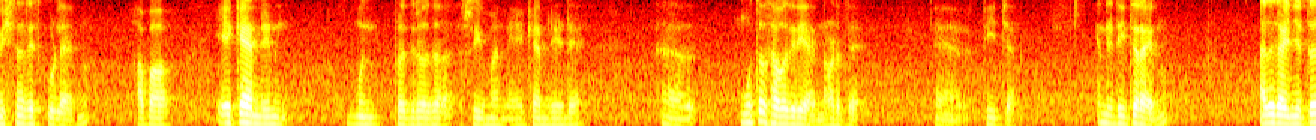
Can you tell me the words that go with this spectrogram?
മിഷണറി സ്കൂളായിരുന്നു അപ്പോൾ എ കെ ആന്റണി മുൻ പ്രതിരോധ ശ്രീമാൻ എ കെ ആന്റണിയുടെ മൂത്ത സഹോദരിയായിരുന്നു അവിടുത്തെ ടീച്ചർ എന്റെ ടീച്ചറായിരുന്നു. അത് കഴിഞ്ഞിട്ട്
